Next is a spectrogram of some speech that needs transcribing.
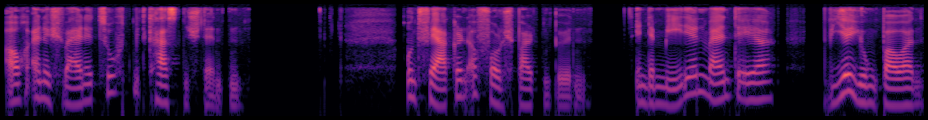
auch eine Schweinezucht mit Kastenständen und Ferkeln auf Vollspaltenböden. In den Medien meinte er, wir Jungbauern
